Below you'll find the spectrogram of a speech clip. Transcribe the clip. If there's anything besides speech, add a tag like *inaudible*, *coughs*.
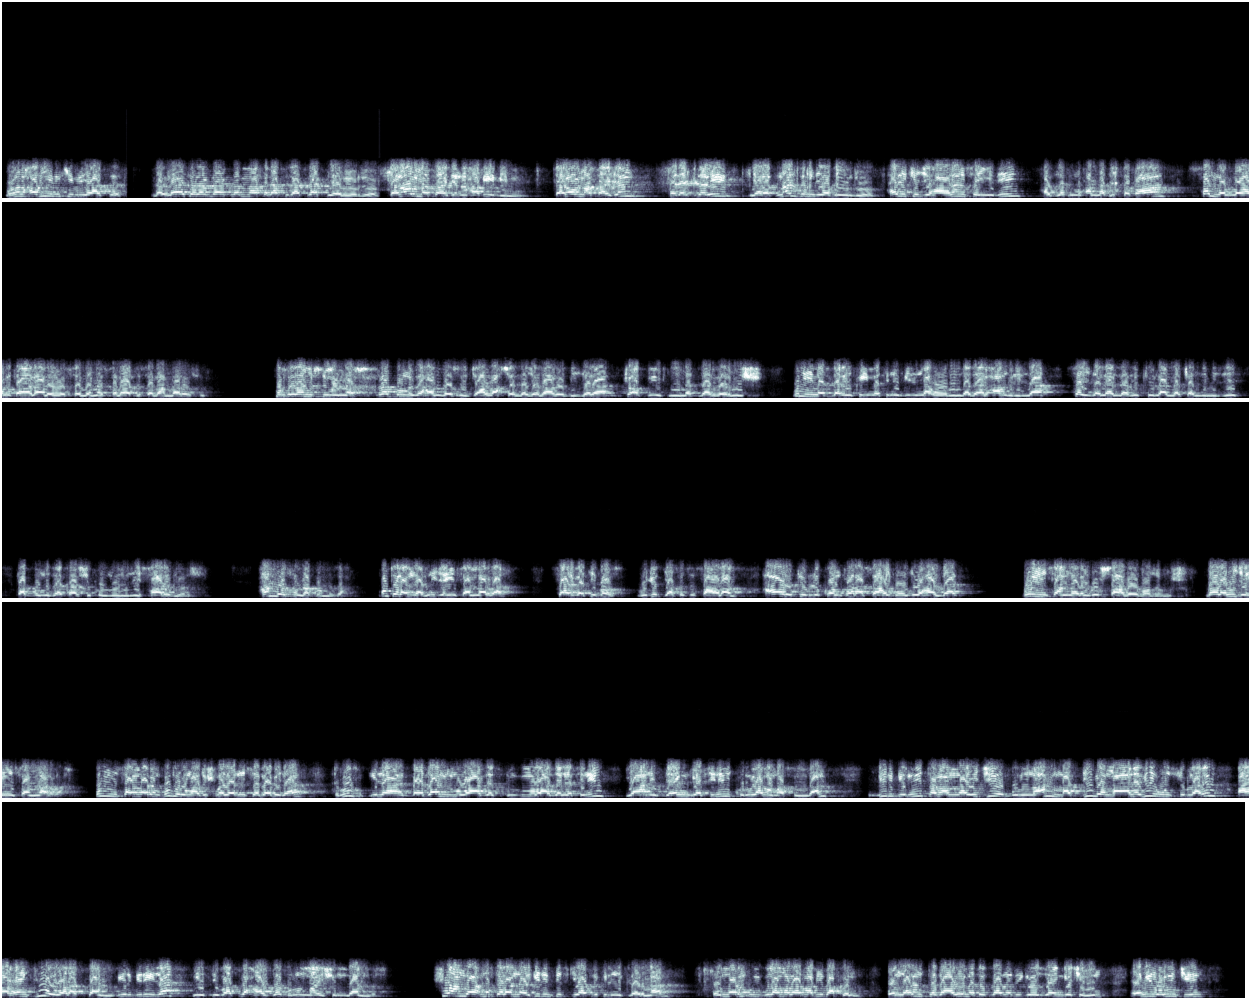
Onun Habibi Kibriyası levlâke levlâk lemmâ halaktil aklak diye buyurdu. Sen olmasaydın Habibim, sen olmasaydın felekleri yaratmazdın diye buyurdu. Her iki cihanın seyyidi Hazreti Muhammed Mustafa sallallahu teala aleyhi ve selleme salatu selamlar olsun. Muhterem Müslümanlar, Rabbimize hamdolsun ki Allah Celle Celaluhu bizlere çok büyük nimetler vermiş. Bu nimetlerin kıymetini bilme uğrunda da elhamdülillah secdelerle, rükûlerle kendimizi Rabbimize karşı kulluğumuzu ishar ediyoruz. Hamdolsun Rabbimize. Muhteremler, nice insanlar var. Serveti bol, vücut yapısı sağlam, her türlü konfora sahip olduğu halde bu insanların ruh sağlığı bozulmuş. Böyle nice insanlar var. Bu insanların bu duruma düşmelerinin sebebi de ruh ile beden muvazenesinin yani dengesinin kurulamamasından birbirini tamamlayıcı bulunan maddi ve manevi unsurların ahenkli olaraktan birbiriyle irtibatlı halde bulunmayışındandır. Şu anda muhteremler gidin psikiyatri kliniklerine, onların uygulamalarına bir bakın, onların tedavi metotlarını bir gözden geçirin. Emin olun ki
